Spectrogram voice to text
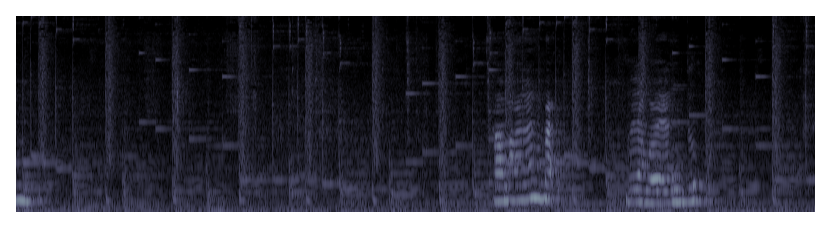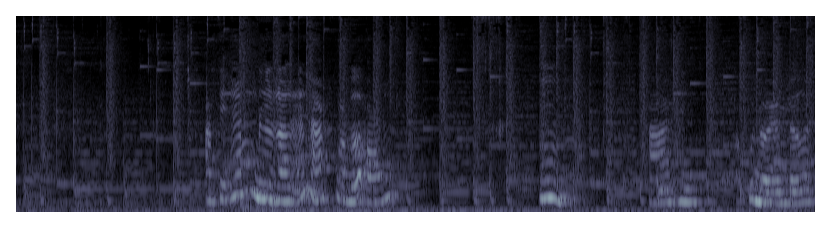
Hmm. kalau makanan mbak goyang-goyang itu artinya beneran enak nggak bohong hmm asin aku doyan banget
